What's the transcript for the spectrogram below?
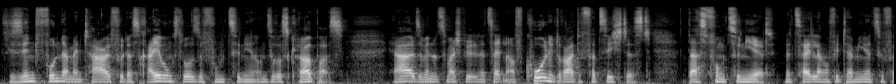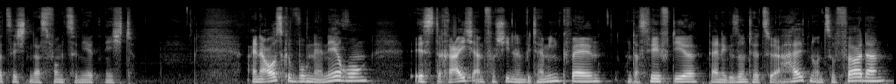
sie sind fundamental für das reibungslose Funktionieren unseres Körpers. Ja, also wenn du zum Beispiel eine Zeit lang auf Kohlenhydrate verzichtest, das funktioniert. Eine Zeit lang auf Vitamine zu verzichten, das funktioniert nicht. Eine ausgewogene Ernährung ist reich an verschiedenen Vitaminquellen und das hilft dir, deine Gesundheit zu erhalten und zu fördern.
